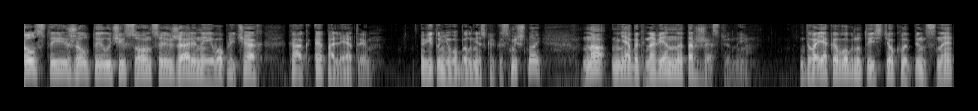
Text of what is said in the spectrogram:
Толстые желтые лучи солнца лежали на его плечах, как эполеты. Вид у него был несколько смешной, но необыкновенно торжественный. Двояко вогнутые стекла пенсне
